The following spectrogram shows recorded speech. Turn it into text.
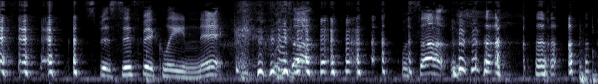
Specifically, Nick. What's up? What's up?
